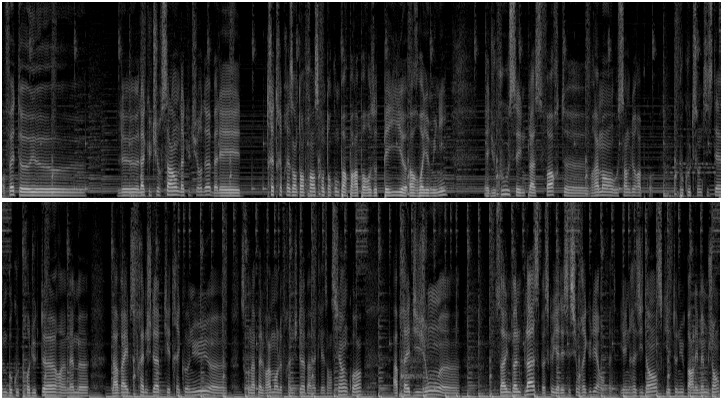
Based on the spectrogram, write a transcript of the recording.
En fait, euh, la culture sound, la culture dub, elle est très très présente en France quand on compare par rapport aux autres pays hors Royaume-Uni. Et du coup, c'est une place forte vraiment au sein de l'Europe. quoi. Beaucoup de sound system, beaucoup de producteurs, même la vibes French dub qui est très connue, euh, ce qu'on appelle vraiment le French dub avec les anciens. quoi. Après, Dijon, euh, ça a une bonne place parce qu'il y a des sessions régulières en fait. Il y a une résidence qui est tenue par les mêmes gens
